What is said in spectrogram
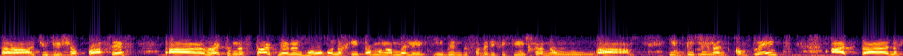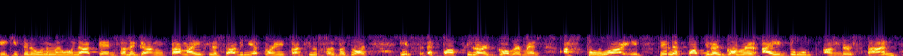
uh, judicial process. Uh, right from the start, meron ho ako nakita mga mali, even do sa verification ng uh, impeachment complaint. At uh, nakikita na naman ho natin, talagang tama yung sinasabi ni Attorney Tanfilo Salvador, it's a popular government. As to why it's still a popular government, I don't understand.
